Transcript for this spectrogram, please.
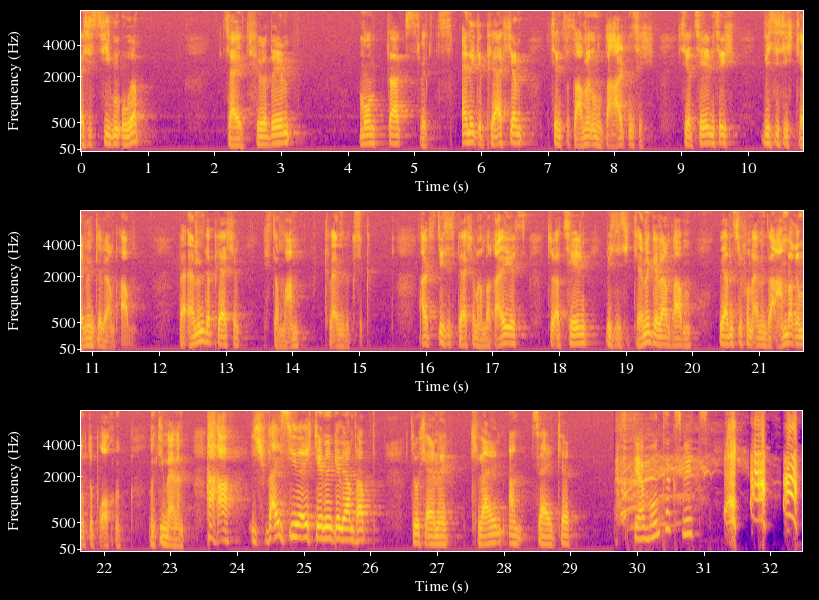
Es ist 7 Uhr, Zeit für den Montagswitz. Einige Pärchen sind zusammen und unterhalten sich. Sie erzählen sich, wie sie sich kennengelernt haben. Bei einem der Pärchen ist der Mann kleinwüchsig. Als dieses Pärchen an der Reihe ist, zu erzählen, wie sie sich kennengelernt haben, werden sie von einem der anderen unterbrochen. Und die meinen, haha, ich weiß, wie ihr euch kennengelernt habt, durch eine Kleinanzeige. Der Montagswitz.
